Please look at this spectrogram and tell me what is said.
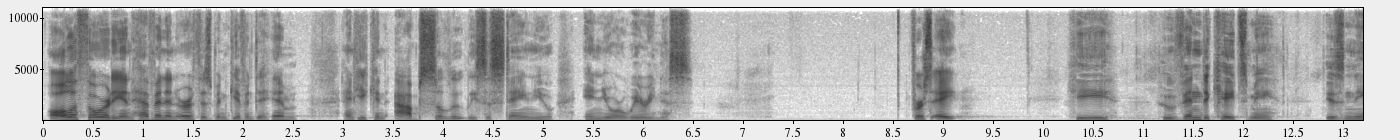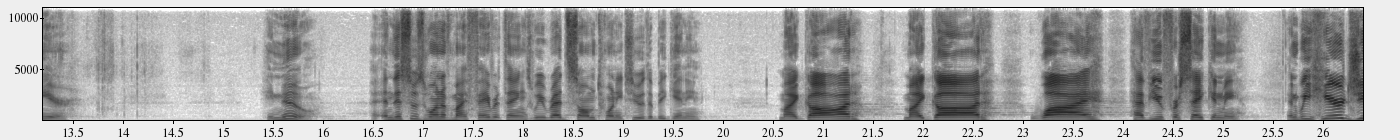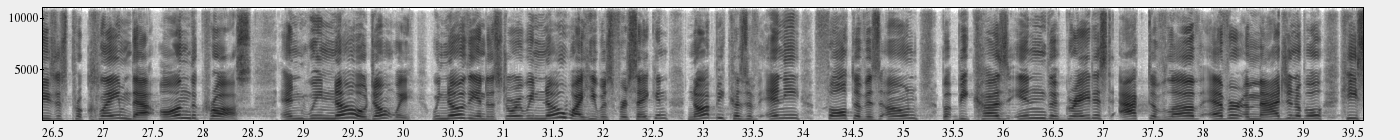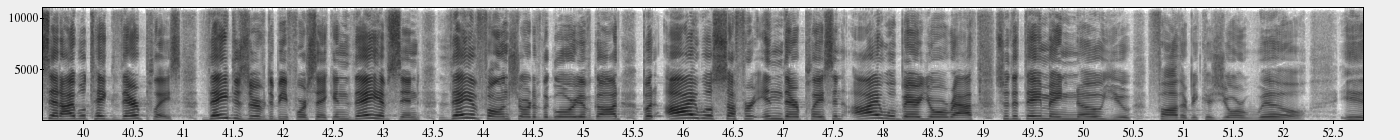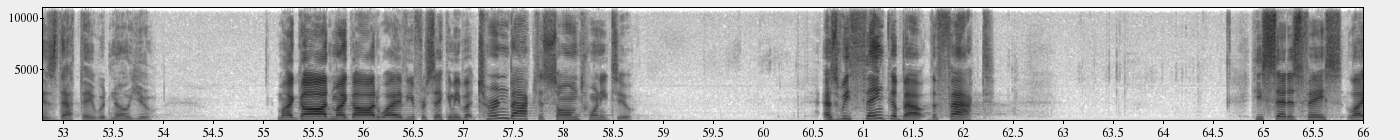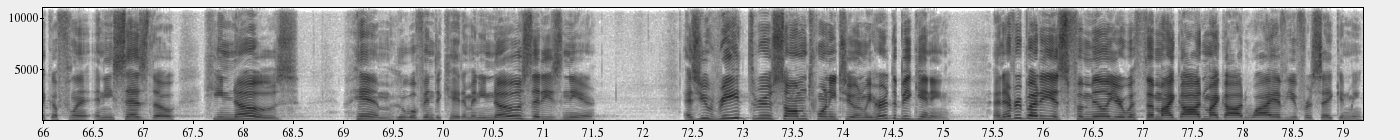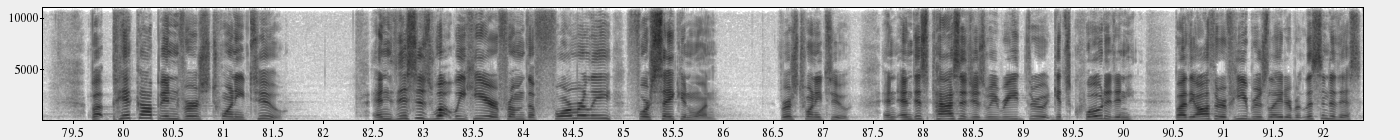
all authority in heaven and earth has been given to him, and he can absolutely sustain you in your weariness. Verse 8 He who vindicates me is near. He knew. And this was one of my favorite things. We read Psalm 22 at the beginning. My God, my God, why have you forsaken me? And we hear Jesus proclaim that on the cross. And we know, don't we? We know the end of the story. We know why he was forsaken, not because of any fault of his own, but because in the greatest act of love ever imaginable, he said, I will take their place. They deserve to be forsaken. They have sinned. They have fallen short of the glory of God, but I will suffer in their place and I will bear your wrath so that they may know you, Father, because your will is that they would know you. My God, my God, why have you forsaken me? But turn back to Psalm 22. As we think about the fact, he set his face like a flint, and he says, though, he knows him who will vindicate him, and he knows that he's near. As you read through Psalm 22, and we heard the beginning, and everybody is familiar with the, My God, my God, why have you forsaken me? But pick up in verse 22. And this is what we hear from the formerly forsaken one. Verse 22. And, and this passage, as we read through it, gets quoted in, by the author of Hebrews later. But listen to this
